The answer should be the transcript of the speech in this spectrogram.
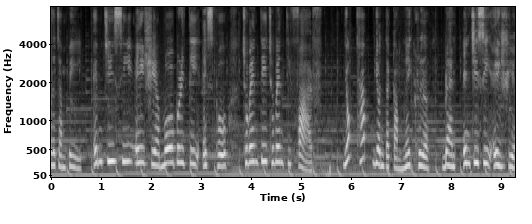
ประจำปี MGC Asia Mobility Expo 2025 ยกทัพยนตกรรมในเครือแบรนด์ MGC Asia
